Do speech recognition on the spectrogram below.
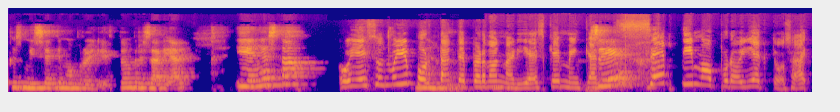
que es mi séptimo proyecto empresarial, y en esta Oye, eso es muy importante, perdón María, es que me encanta. Séptimo proyecto, o sea,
